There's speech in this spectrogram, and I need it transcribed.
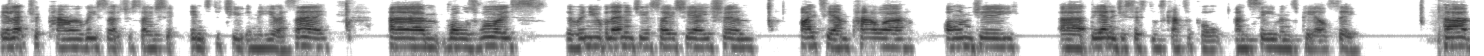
the Electric Power Research Associate Institute in the USA, um, Rolls Royce, the Renewable Energy Association, ITM Power, ENGIE, uh, the Energy Systems Catapult, and Siemens PLC. Um,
